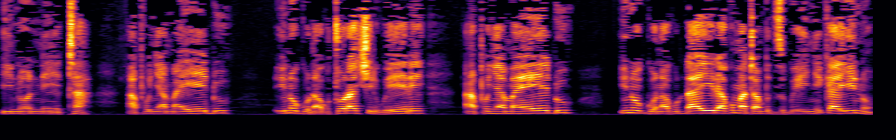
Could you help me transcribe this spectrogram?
inoneta apo nyama yedu inogona kutora chirwere apo nyama yedu inogona kudayira kumatambudziko enyika ino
